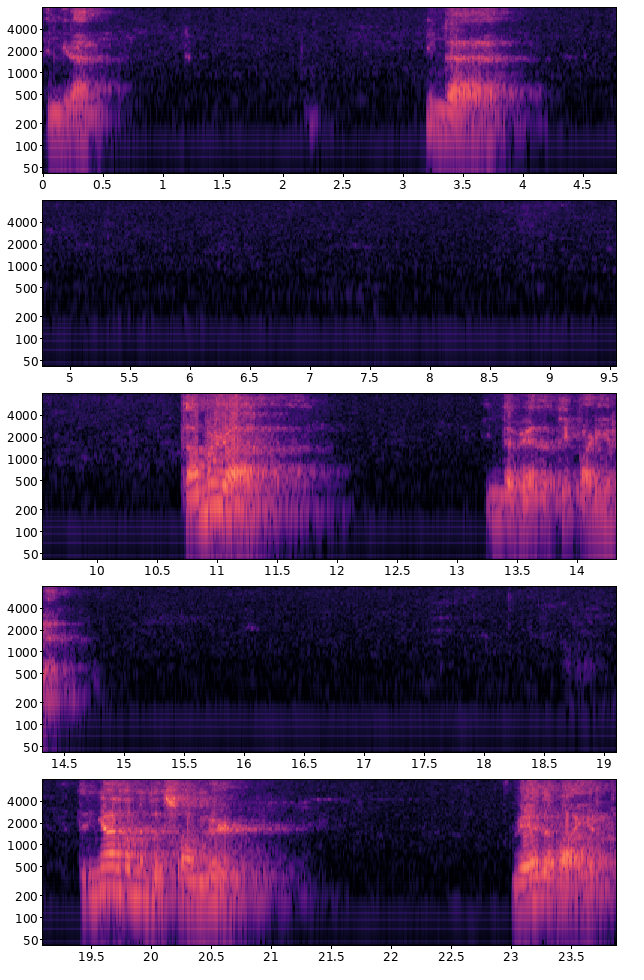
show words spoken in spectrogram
என்கிறார். இந்த தமிழால் இந்த வேதத்தை பாடுகிறார். திருஞானசம்பந்த சுவாமிகள் வேதவாயர்.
